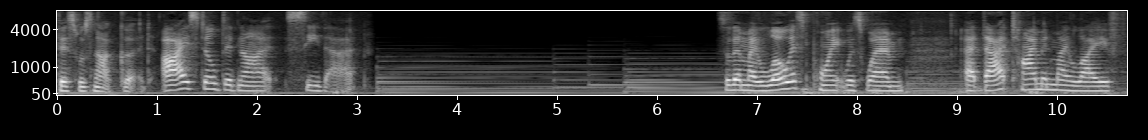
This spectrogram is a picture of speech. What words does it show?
this was not good. I still did not see that. So then my lowest point was when at that time in my life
